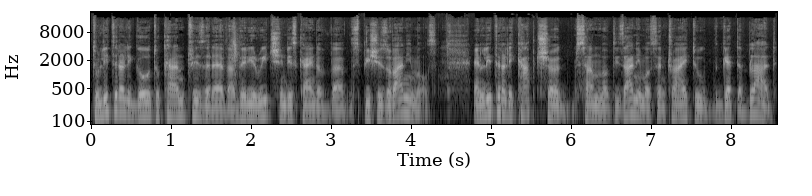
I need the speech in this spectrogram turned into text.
to literally go to countries that have, are very rich in this kind of uh, species of animals and literally capture some of these animals and try to get the blood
